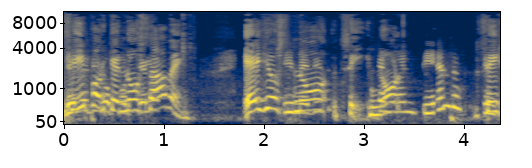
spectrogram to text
sí, porque no saben. Ellos no, sí, no, no entienden sí,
